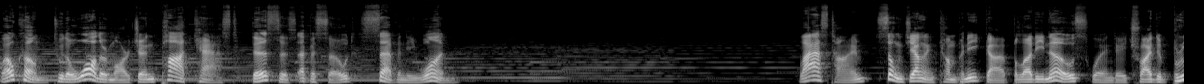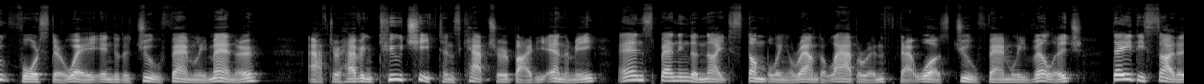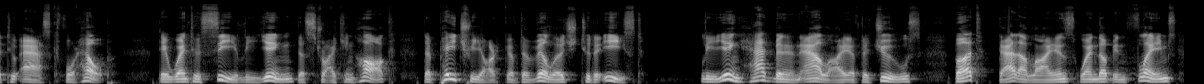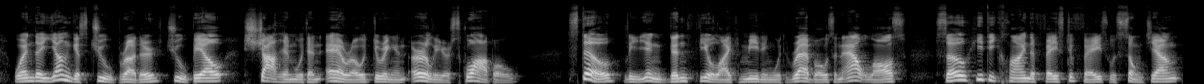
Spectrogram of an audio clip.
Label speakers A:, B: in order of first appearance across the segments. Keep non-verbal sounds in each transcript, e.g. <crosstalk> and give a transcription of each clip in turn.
A: Welcome to the Water Margin Podcast. This is episode 71. Last time, Song Jiang and company got a bloody nose when they tried to brute force their way into the Zhu family manor. After having two chieftains captured by the enemy and spending the night stumbling around the labyrinth that was Zhu family village, they decided to ask for help. They went to see Li Ying, the striking hawk, the patriarch of the village to the east. Li Ying had been an ally of the Zhus, but that alliance went up in flames when the youngest Zhu brother, Zhu Biao, shot him with an arrow during an earlier squabble. Still, Li Ying didn't feel like meeting with rebels and outlaws, so he declined a face to face with Song Jiang.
